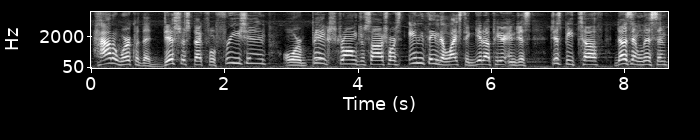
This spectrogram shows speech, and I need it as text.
how to work with a disrespectful Friesian or big, strong dressage horse, anything that likes to get up here and just, just be tough, doesn't listen.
